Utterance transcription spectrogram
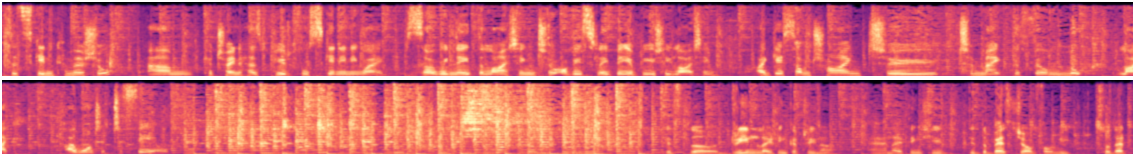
It's a skin commercial. Um, Katrina has beautiful skin anyway, so we need the lighting to obviously be a beauty lighting. I guess I'm trying to, to make the film look like I want it to feel. It's the dream lighting Katrina and I think she did the best job for me. So that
